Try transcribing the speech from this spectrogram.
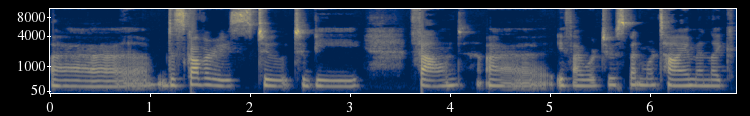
uh, discoveries to to be found uh, if I were to spend more time and like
